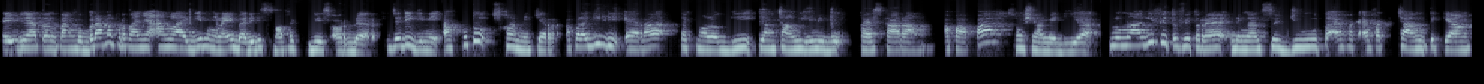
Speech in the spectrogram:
kayaknya tentang beberapa pertanyaan lagi mengenai body dysmorphic disorder. Jadi gini, aku tuh suka mikir, apalagi di era teknologi yang canggih ini bu, kayak sekarang, apa-apa sosial media, belum lagi fitur-fiturnya dengan sejuta efek-efek cantik yang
